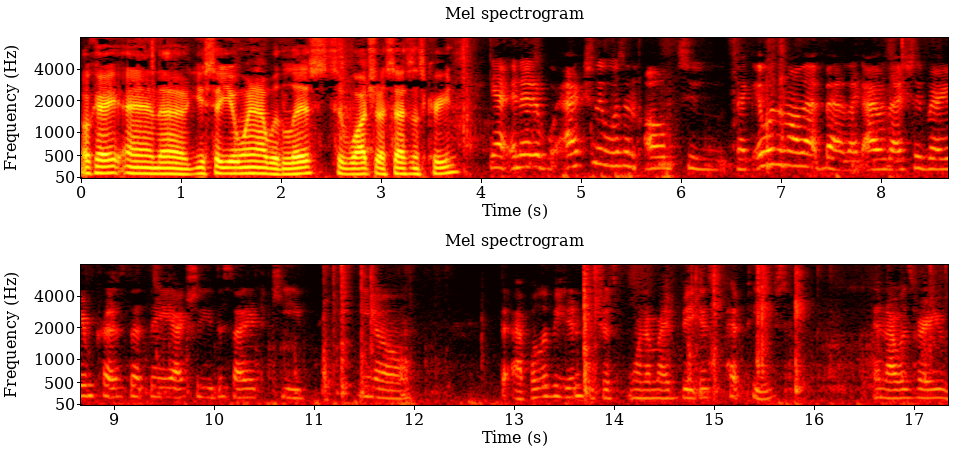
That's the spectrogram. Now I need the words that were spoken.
Okay, and uh, you said you went out with Liz to watch Assassin's Creed. Yeah, and it actually wasn't all too like it wasn't all that bad. Like I was actually very impressed that they actually decided to keep, you know, the apple of Eden, which was one of my biggest pet peeves, and I was very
